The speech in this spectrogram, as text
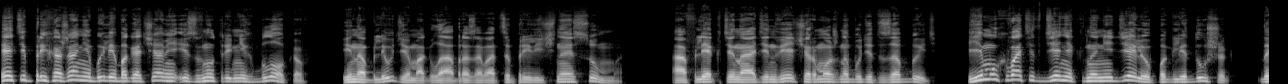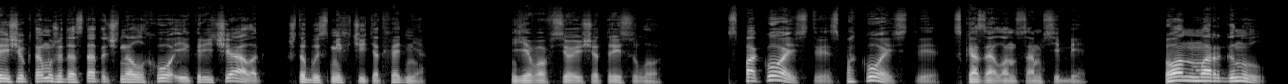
Эти прихожане были богачами из внутренних блоков, и на блюде могла образоваться приличная сумма. О флекте на один вечер можно будет забыть. Ему хватит денег на неделю поглядушек, да еще к тому же достаточно лхо и кричалок, чтобы смягчить отходняк. Его все еще трясло. «Спокойствие, спокойствие», — сказал он сам себе. Он моргнул.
